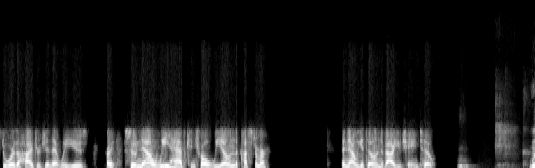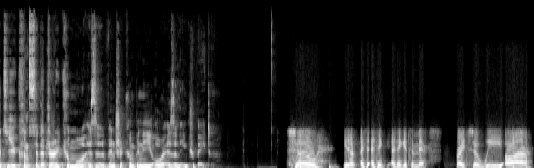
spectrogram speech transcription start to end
store the hydrogen that we use? Right. So now we have control. We own the customer and now we get to own the value chain too. Would you consider Jericho more as a venture company or as an incubator? So, you know, I, th- I think I think it's a mix, right? So we are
